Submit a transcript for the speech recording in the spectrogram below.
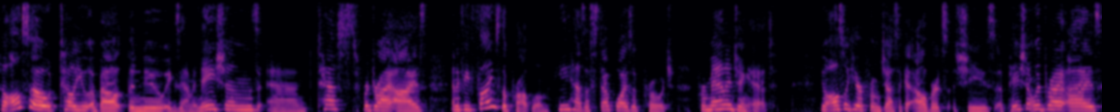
He'll also tell you about the new examinations and tests for dry eyes, and if he finds the problem, he has a stepwise approach for managing it. You'll also hear from Jessica Alberts. She's a patient with dry eyes,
